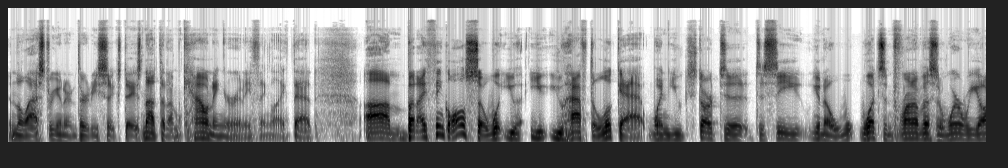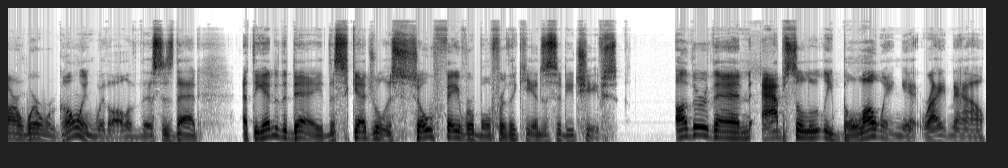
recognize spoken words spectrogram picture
in the last 336 days. Not that I'm counting or anything like that, um, but I think also what you, you you have to look at when you start to to see you know what's in front of us and where we are and where we're going with all of this is that at the end of the day, the schedule is so favorable for the Kansas City Chiefs. Other than absolutely blowing it right now,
